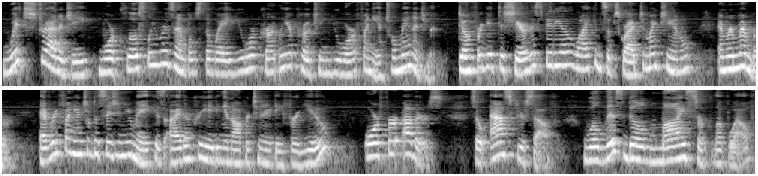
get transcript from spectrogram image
Which strategy more closely resembles the way you are currently approaching your financial management? Don't forget to share this video, like, and subscribe to my channel. And remember, every financial decision you make is either creating an opportunity for you or for others. So ask yourself, will this build my circle of wealth?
